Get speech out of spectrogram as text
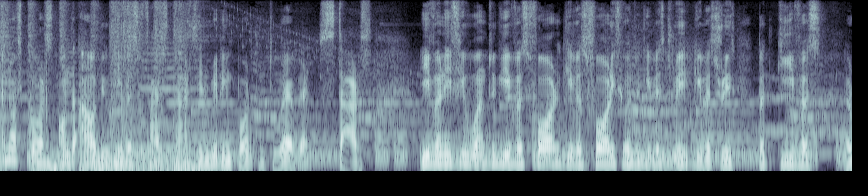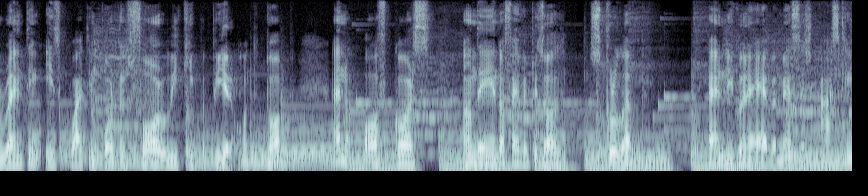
And of course, on the audio, give us five stars. It's really important to have that stars. Even if you want to give us four, give us four. If you want to give us three, give us three. But give us a rating is quite important for we keep appear on the top. And of course, on the end of every episode, scroll up and you're gonna have a message asking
